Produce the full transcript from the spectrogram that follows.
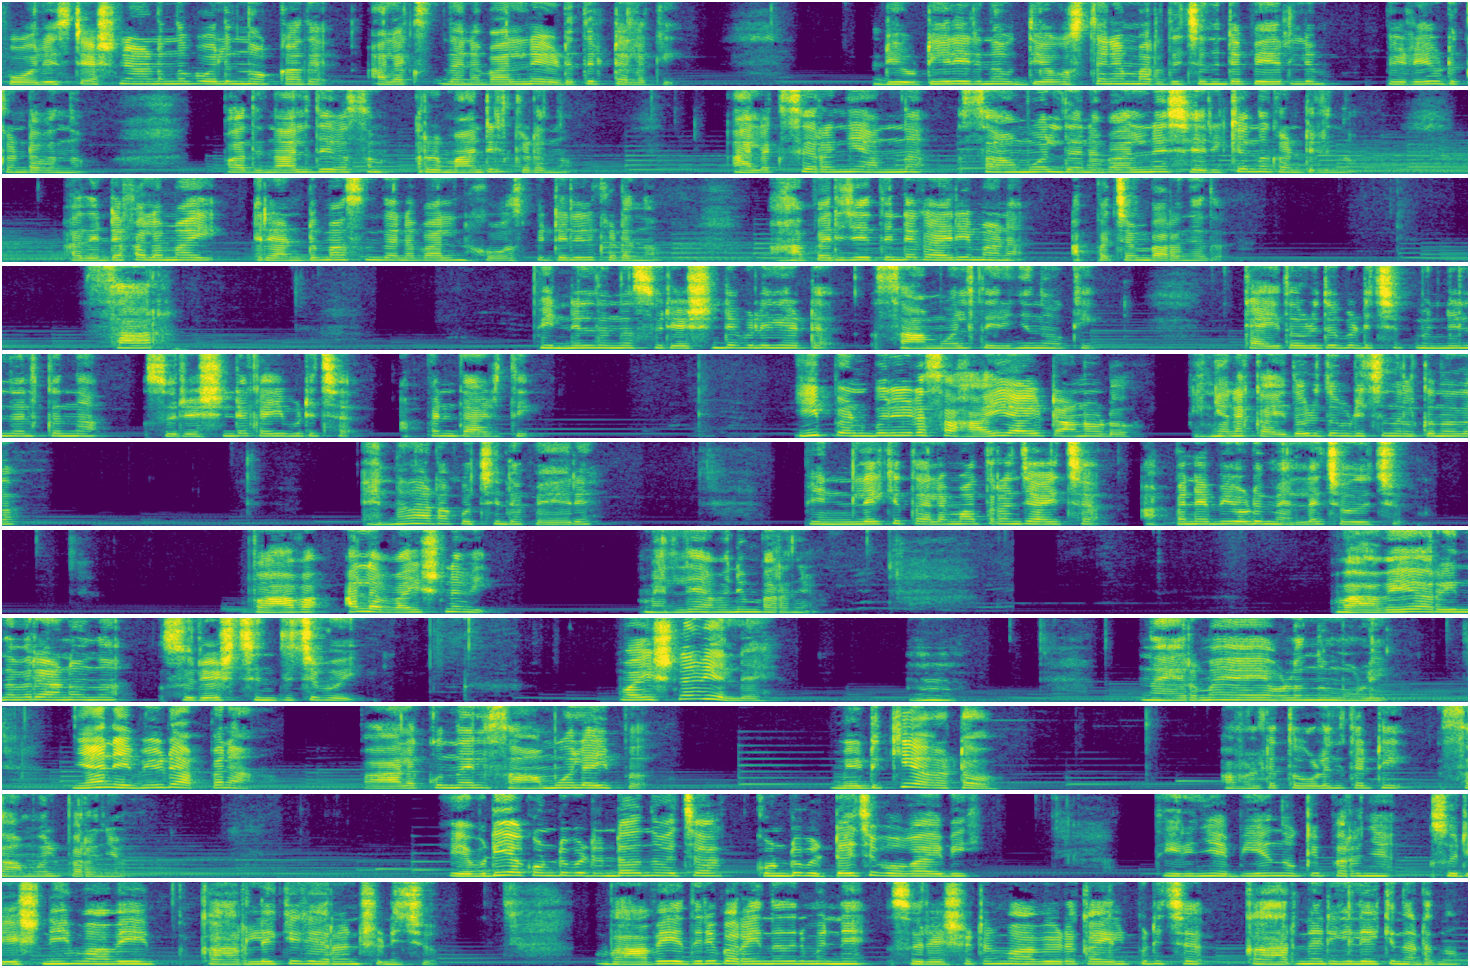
പോലീസ് സ്റ്റേഷനാണെന്ന് പോലും നോക്കാതെ അലക്സ് ധനപാലനെ എടുത്തിട്ടലക്കി. ഡ്യൂട്ടിയിലിരുന്ന ഉദ്യോഗസ്ഥനെ മർദ്ദിച്ചതിന്റെ പേരിലും പിഴയൊടുക്കേണ്ട വന്നു. പതിനാല് ദിവസം റിമാൻഡിൽ കിടന്നു. അലക്സ് ഇറങ്ങി അന്ന് സാമുവൽ ധനപാലനെ ശരിക്കൊന്ന് കണ്ടിരുന്നു. അതിന്റെ ഫലമായി രണ്ടു മാസം ധനപാലൻ ഹോസ്പിറ്റലിൽ കിടന്നു. ആ പരിചയത്തിന്റെ കാര്യമാണ് അപ്പച്ചൻ പറഞ്ഞത്. സാർ പിന്നിൽ നിന്ന് സുരേഷിന്റെ വിളി കേട്ട് സാമുവൽ തിരിഞ്ഞു നോക്കി. കൈ തൊഴുതു പിടിച്ച് മുന്നിൽ നിൽക്കുന്ന സുരേഷിന്റെ കൈ പിടിച്ച് അപ്പൻ താഴ്ത്തി. ഈ പെൺപുലിയുടെ സഹായിയായിട്ടാണോടോ ഇങ്ങനെ കൈതൊഴുതു പിടിച്ച് നിൽക്കുന്നത്? എന്നതാടാ കൊച്ചിന്റെ പേര്? പിന്നിലേക്ക് തലമാത്രം ചായച്ച അപ്പനബിയോട് മെല്ലെ ചോദിച്ചു. വാവ അല്ല വൈഷ്ണവി. മെല്ലെ അവനും പറഞ്ഞു. വാവയെ അറിയുന്നവരാണോ എന്ന് സുരേഷ് ചിന്തിച്ചു പോയി വൈഷ്ണവിയല്ലേ. നേർമയായി അവളൊന്ന് മൂളി. ഞാൻ എബിയുടെ അപ്പനാ. പാലക്കുന്നേൽ സാമൂലയിപ്പ് മിടുക്കിയാ കേട്ടോ. അവളുടെ തോളിൽ തട്ടി സാമൂൽ പറഞ്ഞു. എവിടെയാ കൊണ്ടുവിടേണ്ടതെന്ന് വെച്ചാൽ കൊണ്ടുവിട്ടേച്ച് പോകാം എബി. തിരിഞ്ഞ് എബിയെ നോക്കി പറഞ്ഞ് സുരേഷിനെയും വാവയെയും കാറിലേക്ക് കയറാൻ ക്ഷണിച്ചു. വാവ എതിരി പറയുന്നതിന് മുന്നേ സുരേഷേട്ടൻ വാവയുടെ കയ്യിൽ പിടിച്ച് കാറിനരികിലേക്ക് നടന്നു.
